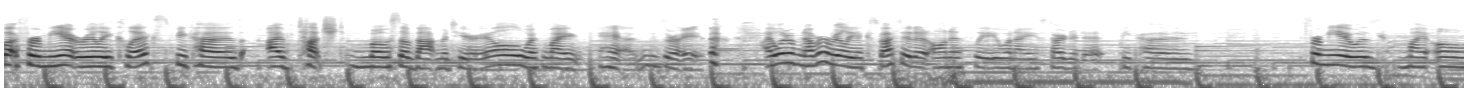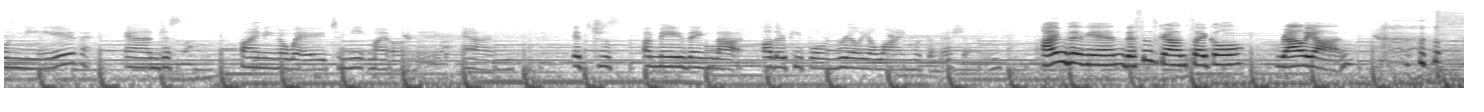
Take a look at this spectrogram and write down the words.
But for me, it really clicks because I've touched most of that material with my hands, right? I would have never really expected it, honestly, when I started it because for me, it was my own need and just finding a way to meet my own need. And it's just amazing that other people really align with the mission. I'm Vivian, this is Groundcycle, rally on.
